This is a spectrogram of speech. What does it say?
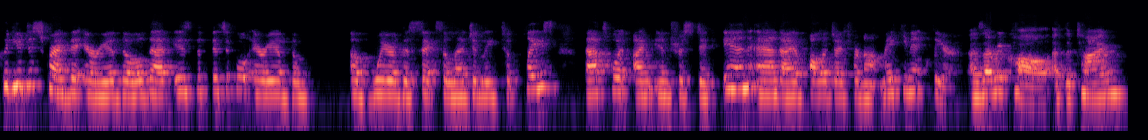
Could you describe the area though? That is the physical area of the, of where the sex allegedly took place. That's what I'm interested in and I apologize for not making it clear. As I recall, at the time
